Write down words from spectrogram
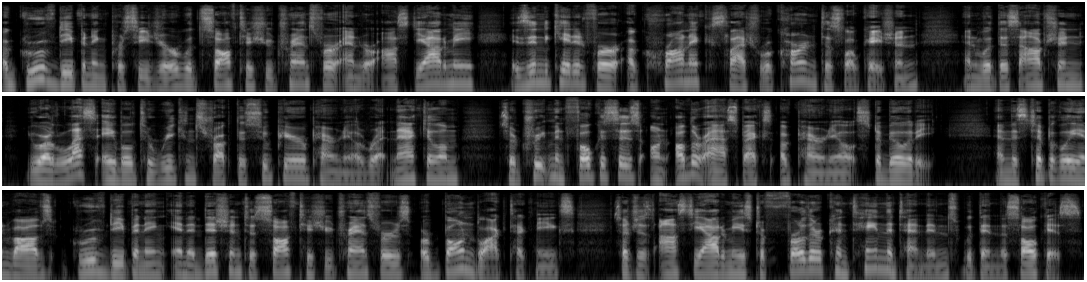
A groove deepening procedure with soft tissue transfer and or osteotomy is indicated for a chronic slash recurrent dislocation, and with this option, you are less able to reconstruct the superior peroneal retinaculum, so treatment focuses on other aspects of peroneal stability. And this typically involves groove deepening in addition to soft tissue transfers or bone block techniques, such as osteotomies to further contain the tendons within the sulcus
